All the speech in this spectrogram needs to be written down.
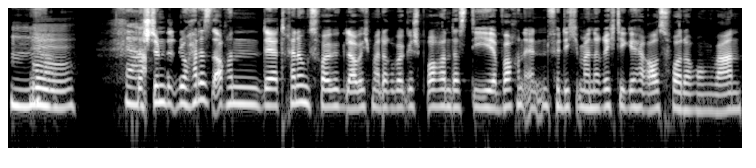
Mhm. Mhm. Ja. Das stimmt. Du hattest auch in der Trennungsfolge, glaube ich, mal darüber gesprochen, dass die Wochenenden für dich immer eine richtige Herausforderung waren,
